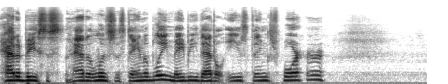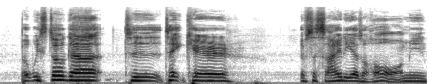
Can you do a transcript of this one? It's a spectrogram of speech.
how to be how to live sustainably, maybe that'll ease things for her. But we still got to take care of society as a whole. I mean,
